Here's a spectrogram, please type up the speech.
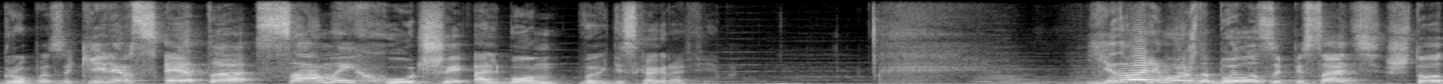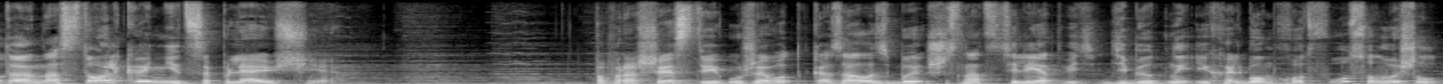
группы The Killers это самый худший альбом в их дискографии. Едва ли можно было записать что-то настолько нецепляющее. По прошествии уже вот, казалось бы, 16 лет, ведь дебютный их альбом Hot Fuzz, он вышел,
